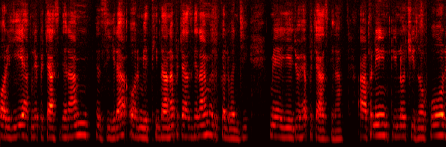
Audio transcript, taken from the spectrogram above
और ये आपने पचास ग्राम ज़ीरा और मेथी दाना पचास ग्राम और कलवंजी में ये जो है पचास ग्राम। आपने इन तीनों चीज़ों को और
